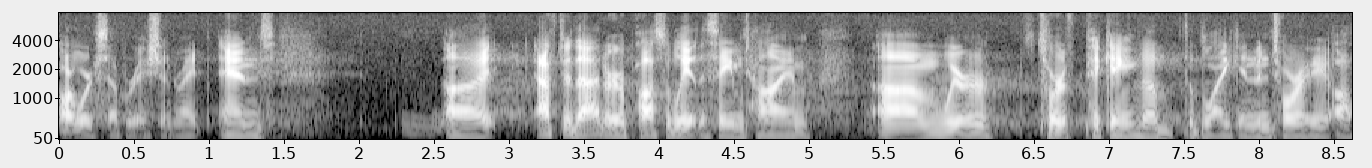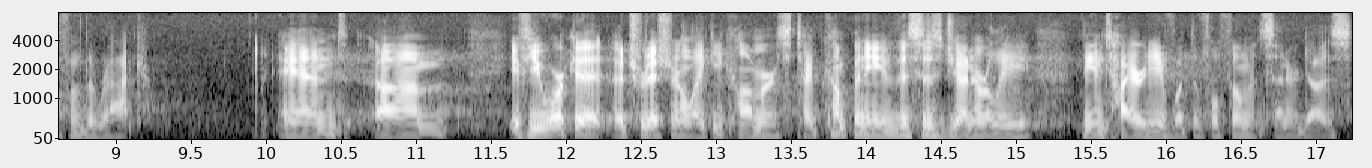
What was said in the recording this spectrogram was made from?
artwork separation, right? And uh, after that, or possibly at the same time, um, we're sort of picking the, the blank inventory off of the rack. And um, if you work at a traditional like e-commerce type company, this is generally the entirety of what the fulfillment center does,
